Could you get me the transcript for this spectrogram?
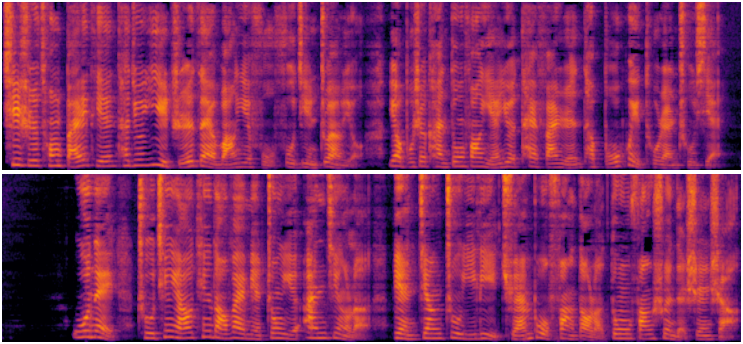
其实从白天他就一直在王爷府附近转悠，要不是看东方颜月太烦人，他不会突然出现。屋内，楚清瑶听到外面终于安静了，便将注意力全部放到了东方顺的身上。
